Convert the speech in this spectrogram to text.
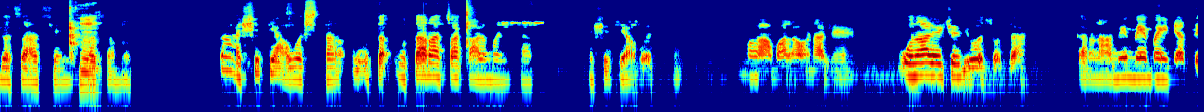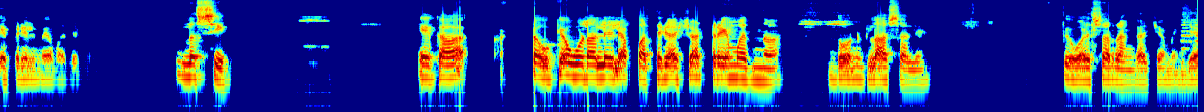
जसा असेल. तसा बघ. तर अशी ती अवस्था उत उताराचा काळ म्हणतात. अशी ती अवस्था. मग आम्हाला म्हणाले उन्हाळ्याचे दिवस होता. कारण आम्ही मे महिन्यात एप्रिल मे मध्ये लस्सी. एका टवक्या उडालेल्या पत्र्याच्या ट्रे मधनं दोन ग्लास आले. पिवळसर रंगाचे म्हणजे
